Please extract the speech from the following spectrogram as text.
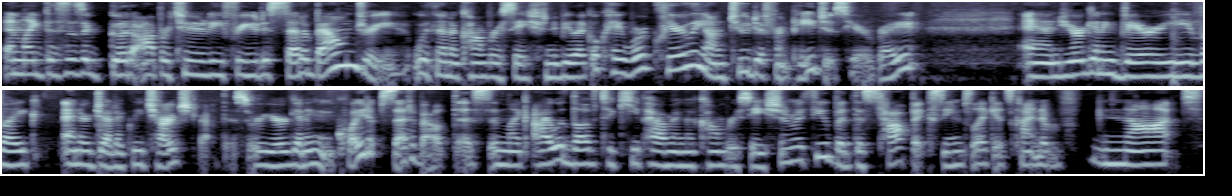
And like this is a good opportunity for you to set a boundary within a conversation to be like, okay, we're clearly on two different pages here, right? And you're getting very like energetically charged about this, or you're getting quite upset about this. And like, I would love to keep having a conversation with you, but this topic seems like it's kind of not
